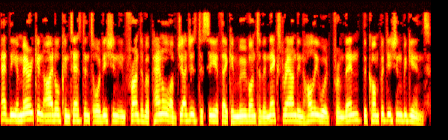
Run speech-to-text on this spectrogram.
At the American Idol contestants audition in front of a panel of judges to see if they can move on to the next round in Hollywood, from then, the competition begins.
